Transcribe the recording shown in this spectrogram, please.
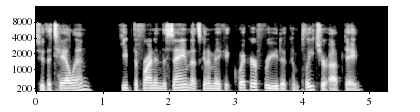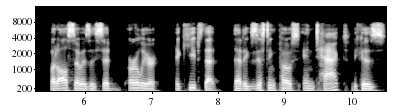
to the tail end keep the front end the same. That's going to make it quicker for you to complete your update but also as I said earlier, it keeps that that existing post intact because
